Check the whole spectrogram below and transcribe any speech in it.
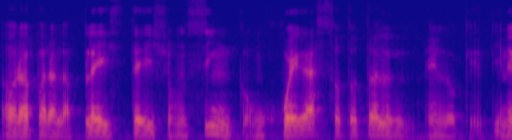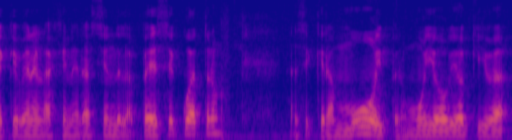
ahora para la PlayStation 5, un juegazo total en lo que tiene que ver en la generación de la PS4, así que era muy pero muy obvio que iba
